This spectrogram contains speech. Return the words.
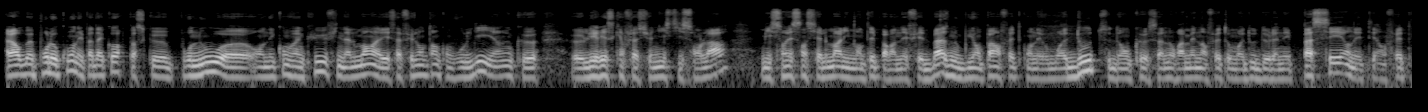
Alors bah, pour le coup, on n'est pas d'accord parce que pour nous, euh, on est convaincu finalement, et ça fait longtemps qu'on vous le dit, hein, que euh, les risques inflationnistes, ils sont là, mais ils sont essentiellement alimentés par un effet de base. N'oublions pas en fait qu'on est au mois d'août, donc euh, ça nous ramène en fait au mois d'août de l'année passée. On était en fait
